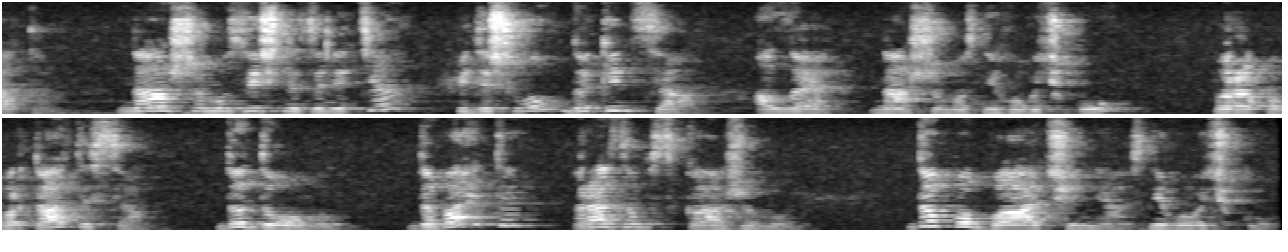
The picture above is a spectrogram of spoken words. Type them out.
Малята, наше музичне заняття підійшло до кінця, але нашому сніговичку пора повертатися додому. Давайте разом скажемо до побачення, сніговичку.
